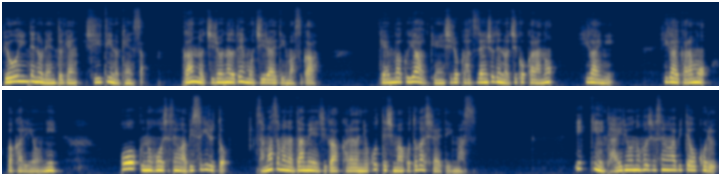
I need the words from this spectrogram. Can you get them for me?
病院でのレントゲン、CT の検査、がんの治療などで用いられていますが、原爆や原子力発電所での事故からの被害に、被害からもわかるように、多くの放射線を浴びすぎると様々なダメージが体に起こってしまうことが知られています。一気に大量の放射線を浴びて起こる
